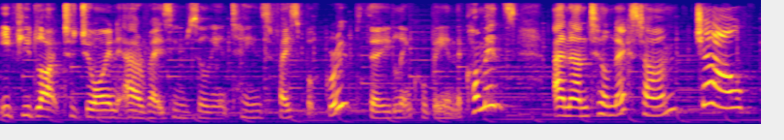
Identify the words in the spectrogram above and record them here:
If you'd like to join our Raising Resilient Teens Facebook group, the link will be in the comments. And until next time, ciao!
